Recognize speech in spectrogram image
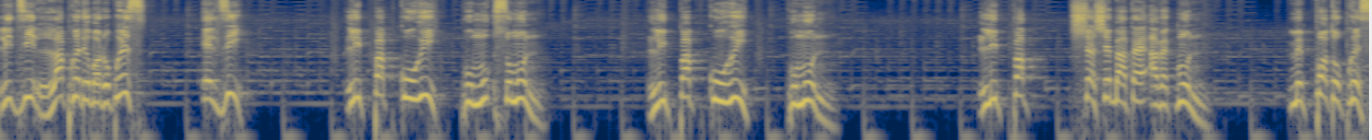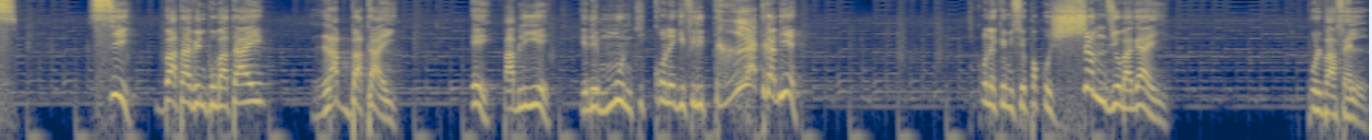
il dit la prêtre de prince il dit, li pape courir pour sou moun. Li pape courir pour moun. Li pape chercher bataille avec moun. Mais Port-au-Prince, si bataille vient pour bataille, la bataille. Et pas oublier, il y a des gens qui connaissent Philippe très très bien. Qui connaissent que monsieur pas jamais dit bagaille pour le faire.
